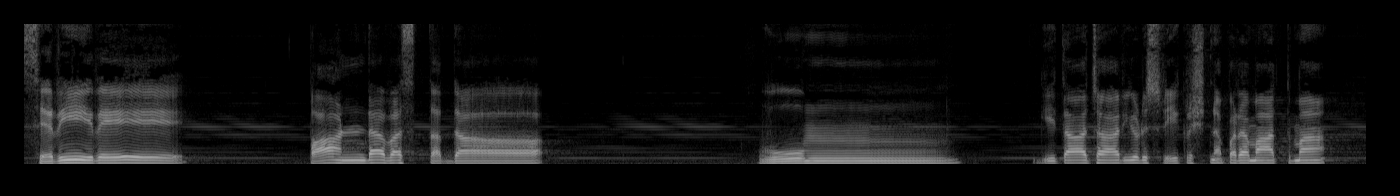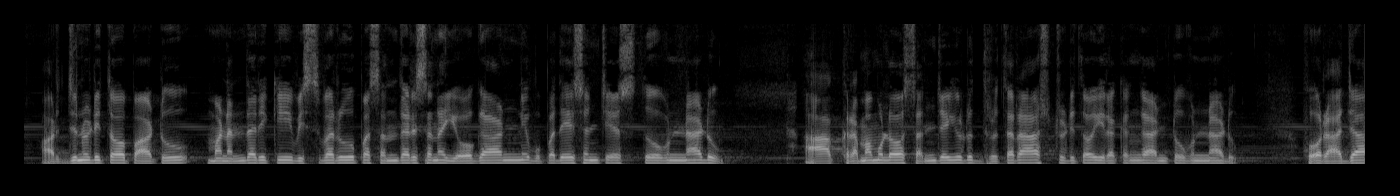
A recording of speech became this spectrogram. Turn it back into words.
शरीरे पाण्डवस्तदा ఓం గీతాచార్యుడు శ్రీకృష్ణ పరమాత్మ అర్జునుడితో పాటు మనందరికీ విశ్వరూప సందర్శన యోగాన్ని ఉపదేశం చేస్తూ ఉన్నాడు ఆ క్రమములో సంజయుడు ధృతరాష్ట్రుడితో ఈ రకంగా అంటూ ఉన్నాడు ఓ రాజా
